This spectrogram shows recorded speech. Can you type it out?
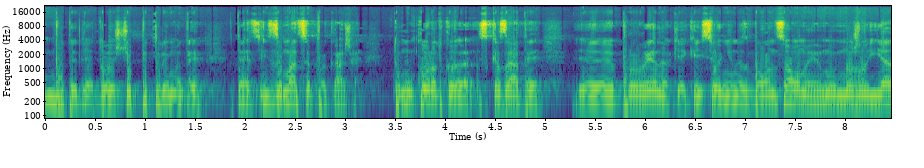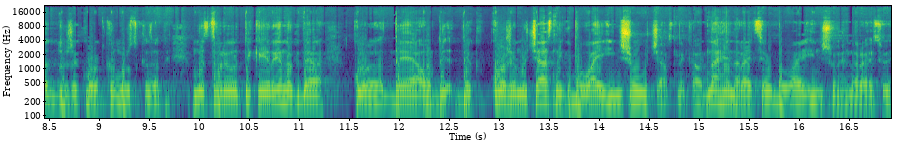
бути для того, щоб підтримати ТЕЦ. І зима це покаже. Тому коротко сказати е, про ринок, який сьогодні не збалансований. Ну можна, я дуже коротко можу сказати. Ми створили такий ринок, де, де, де кожен учасник вбиває іншого учасника. Одна генерація вбиває іншу генерацію.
